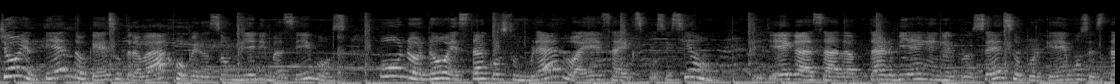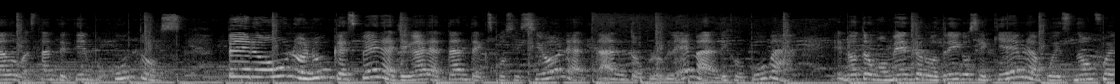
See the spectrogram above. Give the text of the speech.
Yo entiendo que es su trabajo, pero son bien invasivos. Uno no está acostumbrado a esa exposición. Te llegas a adaptar bien en el proceso porque hemos estado bastante tiempo juntos. Pero uno nunca espera llegar a tanta exposición, a tanto problema, dijo Cuba. En otro momento Rodrigo se quiebra, pues no fue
